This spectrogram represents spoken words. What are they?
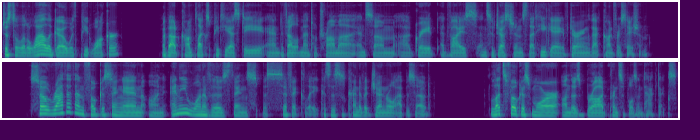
just a little while ago with Pete Walker about complex PTSD and developmental trauma, and some uh, great advice and suggestions that he gave during that conversation. So rather than focusing in on any one of those things specifically, because this is kind of a general episode, let's focus more on those broad principles and tactics,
